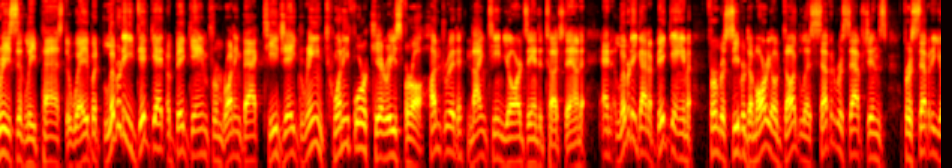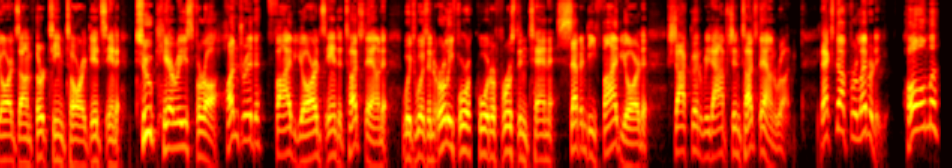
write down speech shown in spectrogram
recently passed away, but Liberty did get a big game from running back TJ Green, 24 carries for 119 yards and a touchdown. And Liberty got a big game from receiver Demario Douglas, seven receptions for 70 yards on 13 targets and two carries for 105 yards and a touchdown, which was an early fourth quarter first and 10, 75 yard shotgun read option touchdown run. Next up for Liberty, home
